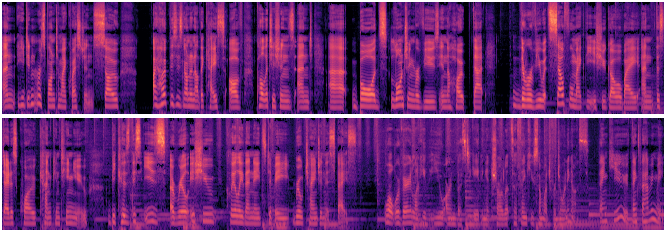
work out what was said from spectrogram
and he didn't respond to my questions. So I hope this is not another case of politicians and uh, boards launching reviews in the hope that the review itself will make the issue go away and the status quo can continue. Because this is a real issue, clearly there needs to be real change in this space. Well, we're very lucky that you are investigating it, Charlotte, so thank you so much for joining us. Thank you. Thanks for having me.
